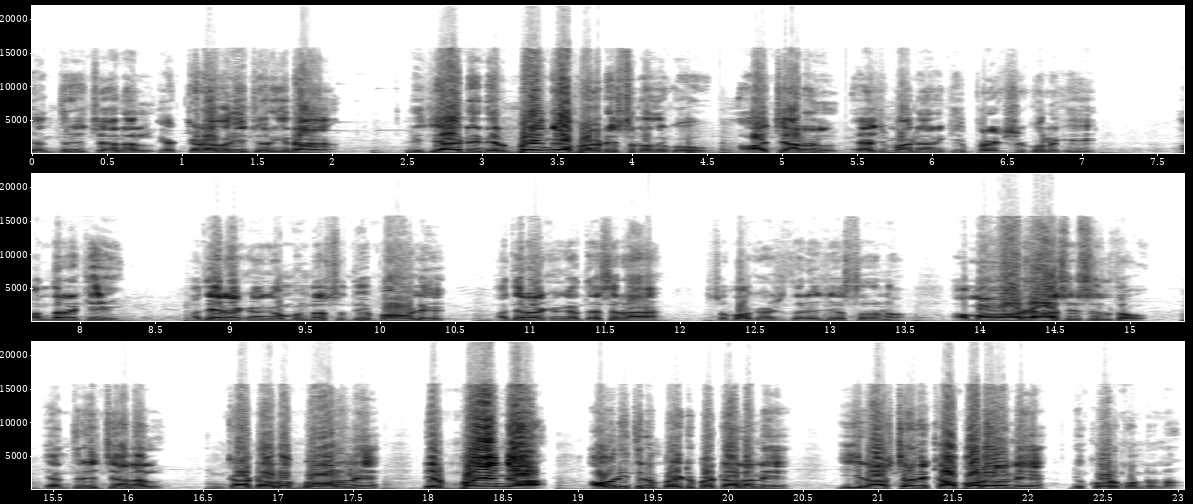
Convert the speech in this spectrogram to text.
యంత్రి ఛానల్ ఎక్కడ అవినీతి జరిగినా నిజాన్ని నిర్భయంగా ప్రకటిస్తున్నందుకు ఆ ఛానల్ యాజమాన్యానికి ప్రేక్షకులకి అందరికీ అదే రకంగా ముందస్తు దీపావళి అదే రకంగా దసరా శుభాకాంక్షలు తెలియజేస్తున్నాను. అమ్మవారి ఆశీస్సులతో యంత్రి ఛానల్ ఇంకా డెవలప్ కావాలని నిర్భయంగా అవినీతిని బయటపెట్టాలని ఈ రాష్ట్రాన్ని కాపాడాలని నేను కోరుకుంటున్నాను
